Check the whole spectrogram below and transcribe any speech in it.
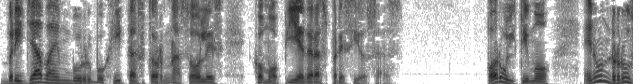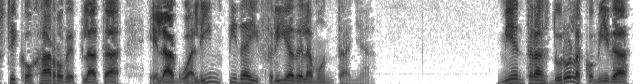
brillaba en burbujitas tornasoles como piedras preciosas. Por último, en un rústico jarro de plata, el agua límpida y fría de la montaña. Mientras duró la comida,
